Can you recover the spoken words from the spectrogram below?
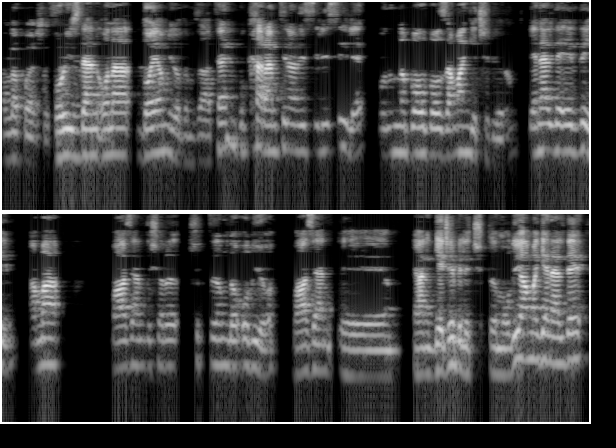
Allah bağışlasın. O yüzden ona doyamıyordum zaten. Bu karantina vesilesiyle onunla bol bol zaman geçiriyorum. Genelde evdeyim ama bazen dışarı çıktığımda oluyor. Bazen eee, yani gece bile çıktığım oluyor ama genelde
